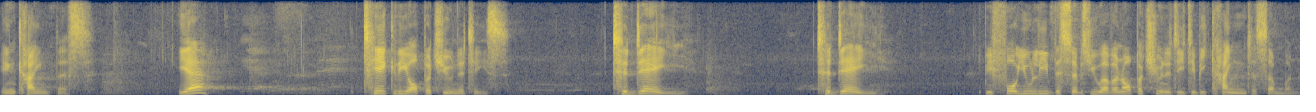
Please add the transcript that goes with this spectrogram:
in kindness? Yeah? Take the opportunities. Today, today, before you leave the service, you have an opportunity to be kind to someone.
